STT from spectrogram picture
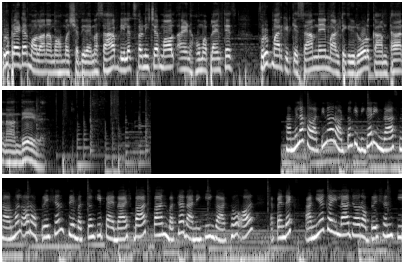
प्रोपराइटर मौलाना Mohammad Shabbir Ahmed Sahab, deluxe furniture mall and home appliances fruit market के सामने माल्टिकरी रोड, कामठा, नांदेड़। हामिला खातन और औरतों के दिगर इमराज नॉर्मल और ऑपरेशन से बच्चों की पैदाइश बात पान बच्चा दाने की गांठों और अपेंडिक्स, आनिया का इलाज और ऑपरेशन की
